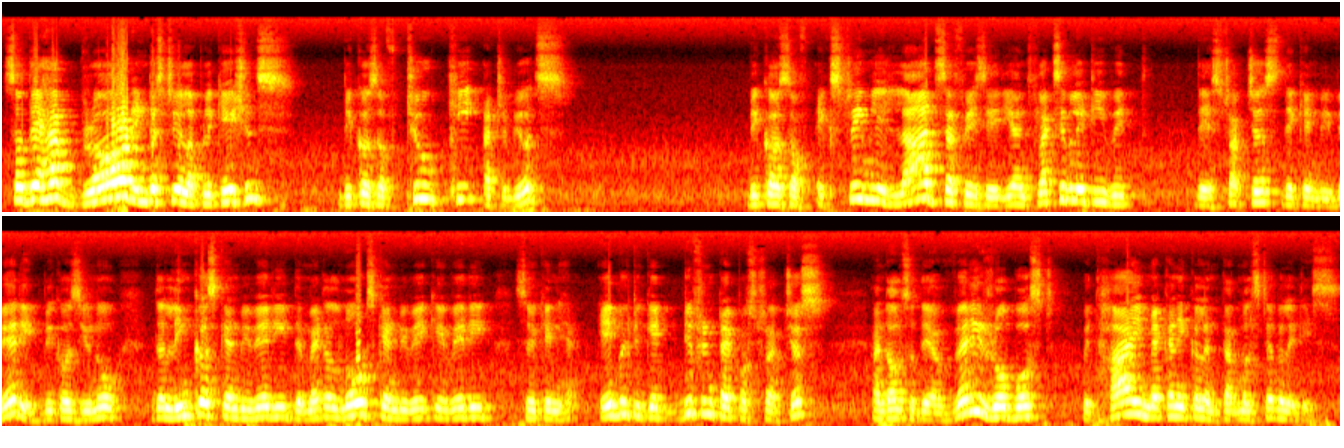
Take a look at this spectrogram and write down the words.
So they have broad industrial applications because of two key attributes. Because of extremely large surface area and flexibility with the structures they can be varied. Because you know the linkers can be varied the metal nodes can be varied. So you can able to get different type of structures. And also they are very robust with high mechanical and thermal stabilities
